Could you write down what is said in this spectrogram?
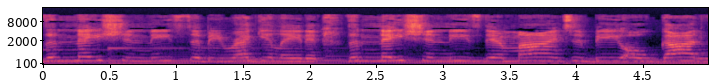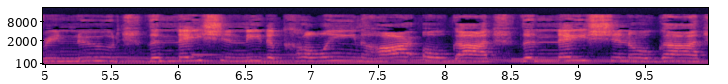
The nation needs to be regulated. The nation needs their mind to be, oh God, renewed. The nation need a clean heart, oh God. The nation, oh God,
